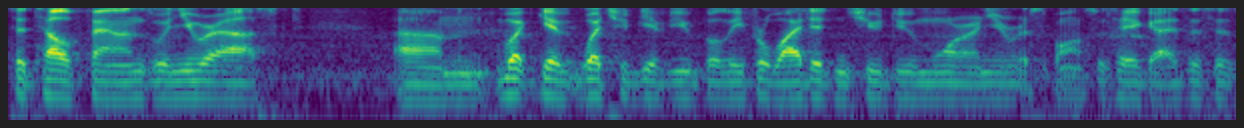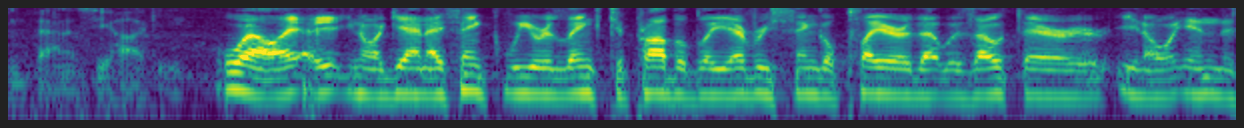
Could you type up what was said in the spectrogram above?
to tell fans when you were asked um, what give what should give you belief, or why didn't you do more? And your response was, "Hey guys, this isn't fantasy hockey." Well, I, you know, again, I think we were linked to probably every single player that was out there, you know, in the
